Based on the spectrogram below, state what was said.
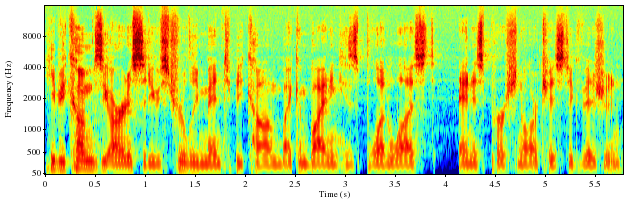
he becomes the artist that he was truly meant to become by combining his bloodlust and his personal artistic vision.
